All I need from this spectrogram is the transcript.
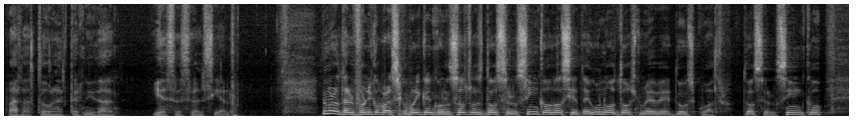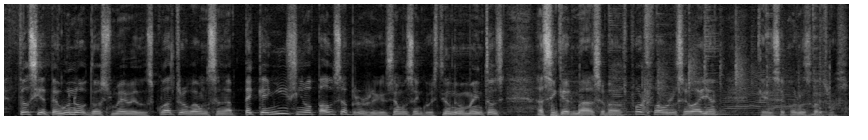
para toda la eternidad. Y ese es el cielo. Número telefónico para que se comuniquen con nosotros 205-271-2924. 205-271-2924. Vamos a una pequeñísima pausa, pero regresamos en cuestión de momentos. Así que hermanos, hermanos, por favor no se vayan, quédense con nosotros.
